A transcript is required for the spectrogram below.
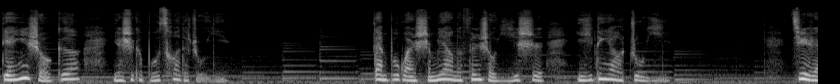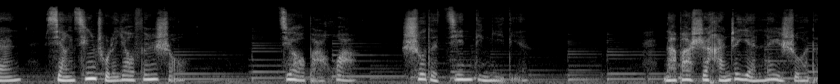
点一首歌也是个不错的主意。但不管什么样的分手仪式，一定要注意。既然想清楚了要分手，就要把话说的坚定一点，哪怕是含着眼泪说的，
